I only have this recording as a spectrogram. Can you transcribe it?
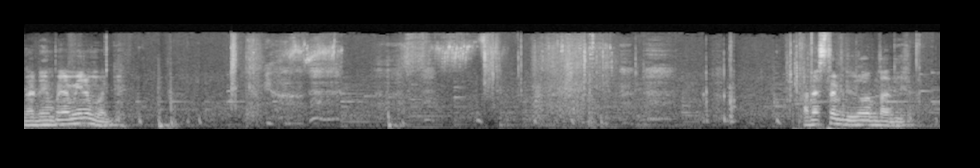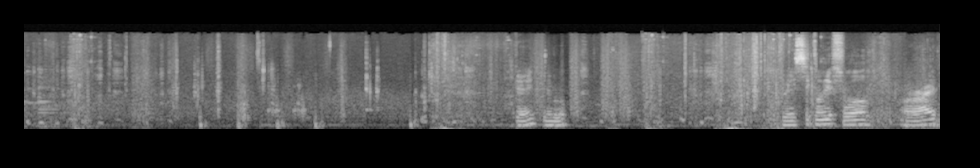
Gak ada yang punya minum lagi. Ada step di dalam tadi. Oke, tunggu. Basically full, alright.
